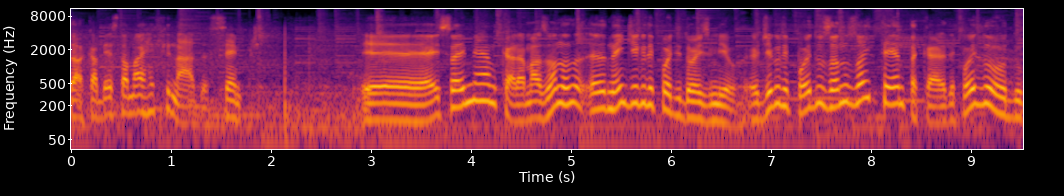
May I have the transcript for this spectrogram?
a cabeça está mais refinada, sempre. É, é, isso aí mesmo, cara. Amazonas, eu nem digo depois de 2000, eu digo depois dos anos 80, cara. Depois do, do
